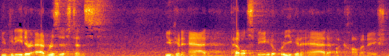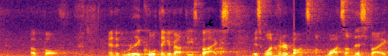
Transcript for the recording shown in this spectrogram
You can either add resistance, you can add pedal speed, or you can add a combination of both. And the really cool thing about these bikes is 100 watts, on this bike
